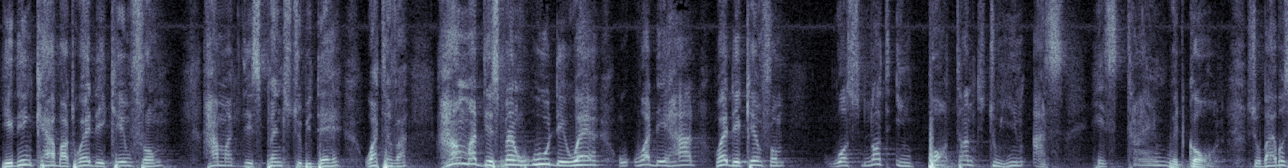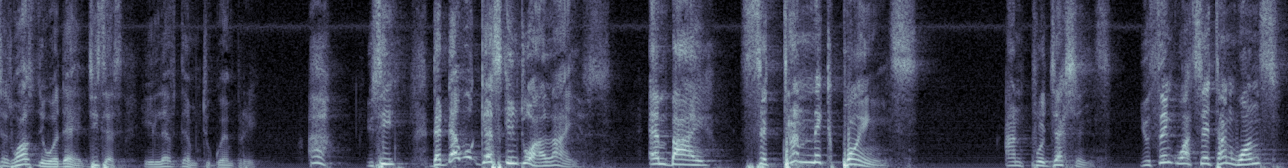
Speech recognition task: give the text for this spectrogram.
He didn't care about where they came from, how much they spent to be there, whatever. How much they spent, who they were, what they had, where they came from was not important to him as his time with God. So Bible says, whilst they were there, Jesus, he left them to go and pray. Ah, you see, the devil gets into our lives, and by satanic points and projections, you think what Satan wants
